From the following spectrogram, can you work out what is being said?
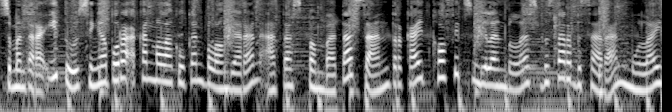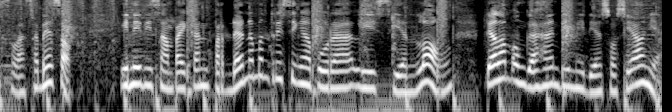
Sementara itu, Singapura akan melakukan pelonggaran atas pembatasan terkait COVID-19 besar-besaran mulai Selasa besok. Ini disampaikan Perdana Menteri Singapura Lee Hsien Loong dalam unggahan di media sosialnya.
